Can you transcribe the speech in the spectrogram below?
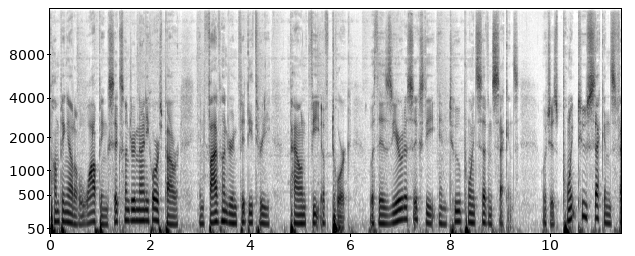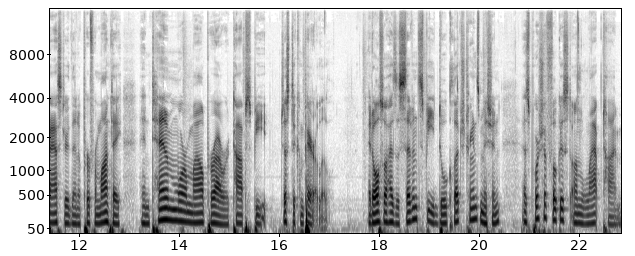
pumping out a whopping 690 horsepower and 553 pound feet of torque with a 0 to 60 in 2.7 seconds, which is 0.2 seconds faster than a Performante and 10 more mile per hour top speed, just to compare a little. It also has a 7 speed dual clutch transmission, as Porsche focused on lap time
